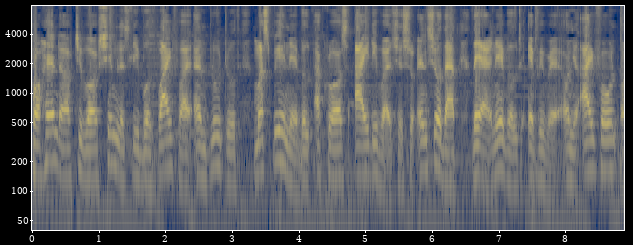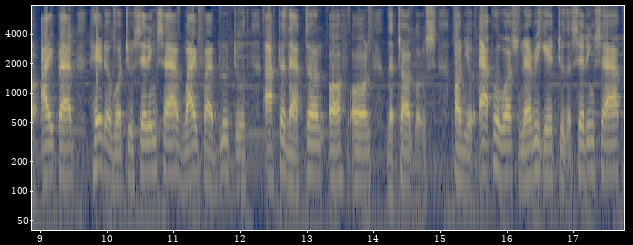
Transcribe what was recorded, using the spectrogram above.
For handoff to work seamlessly, both Wi-Fi and Bluetooth must be enabled across iDevices, so ensure that they are enabled everywhere. On your iPhone or iPad, head over to Settings app, Wi-Fi, Bluetooth. After that, turn off on the toggles. On your Apple Watch, navigate to the Settings app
